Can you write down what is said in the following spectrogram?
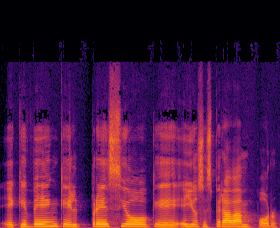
eh, que ven que el precio que ellos esperaban por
